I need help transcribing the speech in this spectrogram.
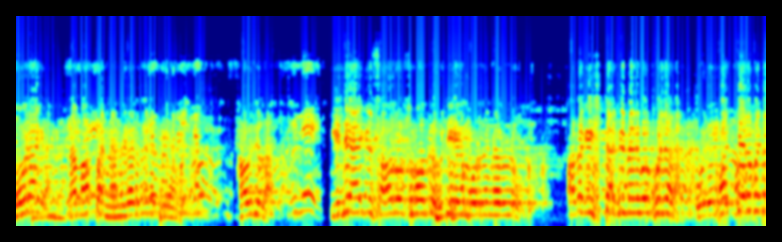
ಊರಾಗ ನಮ್ಮಪ್ಪ ನನ್ಗಡ್ದಾಗ ಹೌದಿಲ್ಲ. ಇದೇ ಆಗಿ ಸಾವಿರ ವರ್ಷ ಮೊದಲು ಮೂರು ದಿನ ಅದಕ್ಕೆ ಇಷ್ಟ ಅಭಿಮಾನಿಗಳು ಕುಡಿದಾರ. ಮಠ.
